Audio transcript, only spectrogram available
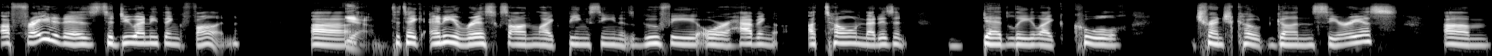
afraid it is to do anything fun uh yeah, to take any risks on like being seen as goofy or having a tone that isn't deadly like cool trench coat gun serious um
